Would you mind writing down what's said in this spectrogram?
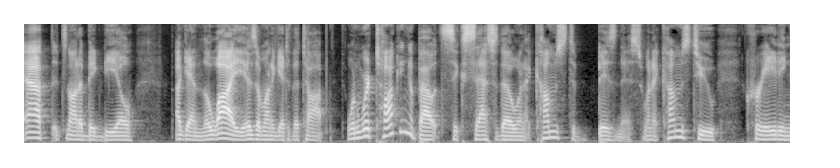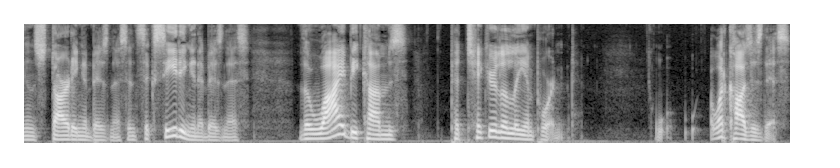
ah, it's not a big deal. Again, the why is I want to get to the top. When we're talking about success, though, when it comes to business, when it comes to creating and starting a business and succeeding in a business, the why becomes particularly important. What causes this?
